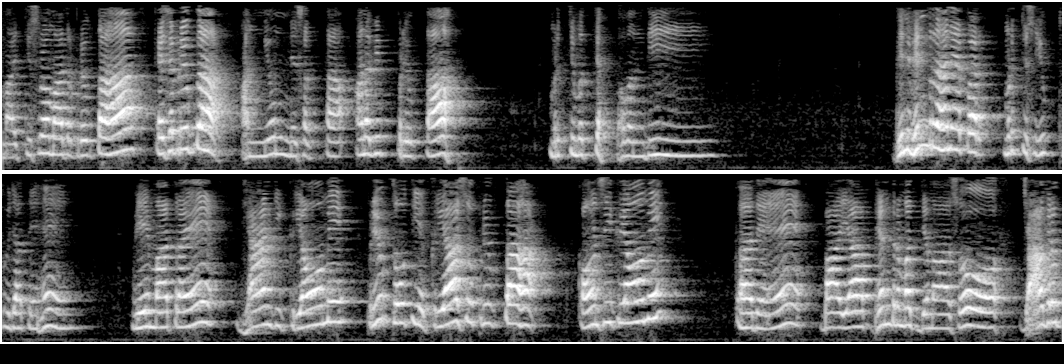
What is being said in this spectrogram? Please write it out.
तीसरो मात्र प्रयुक्ता कैसे प्रयुक्ता अन्योन्य सत्ता अनभिप्रयुक्ता। मृत्युमत्य भवंती। भिन्न भिन्न रहने पर मृत्यु से युक्त हो जाते हैं। वे मात्राएँ ध्यान की क्रियाओं में प्रयुक्त होती है। क्रिया से प्रयुक्ता। कौन सी क्रियाओं में? कहते हैं, बाह्याभ्यंतर मध्यमासो, जागृत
